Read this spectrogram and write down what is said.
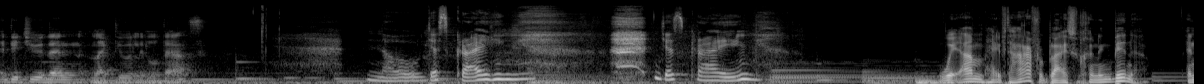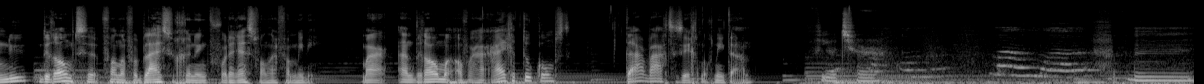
And did you then like do a little dance? no just crying just crying Wiam heeft haar verblijfsvergunning binnen. En nu droomt ze van een verblijfsvergunning voor de rest van haar familie. Maar aan dromen over haar eigen toekomst, daar waagt ze zich nog niet aan. future. Mm,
